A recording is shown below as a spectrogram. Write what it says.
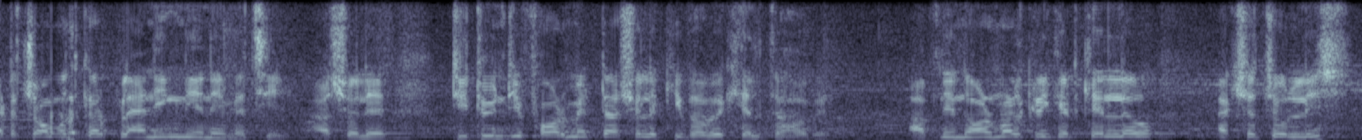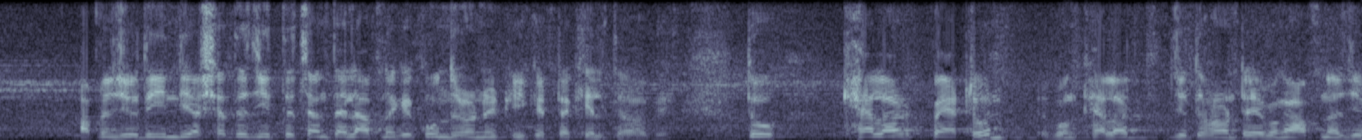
একটা চমৎকার প্ল্যানিং নিয়ে নেমেছি। আসলে টি টোয়েন্টি ফর্মেটটা আসলে কীভাবে খেলতে হবে? আপনি নর্মাল ক্রিকেট খেললেও একশো চল্লিশ। আপনি যদি ইন্ডিয়ার সাথে জিততে চান, তাহলে আপনাকে কোন ধরনের ক্রিকেটটা খেলতে হবে? তো খেলার প্যাটার্ন এবং খেলার যে ধরনটা এবং আপনার যে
